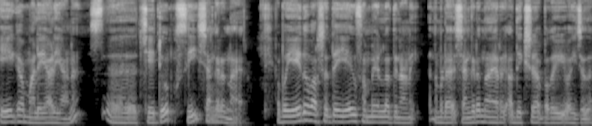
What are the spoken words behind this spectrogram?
ഏക മലയാളിയാണ് ചേറ്റൂർ സി ശങ്കരൻ നായർ. അപ്പോൾ ഏത് വർഷത്തെ ഏത് സമ്മേളനത്തിനാണ് നമ്മുടെ ശങ്കരൻ നായർ അധ്യക്ഷ പദവി വഹിച്ചത്?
